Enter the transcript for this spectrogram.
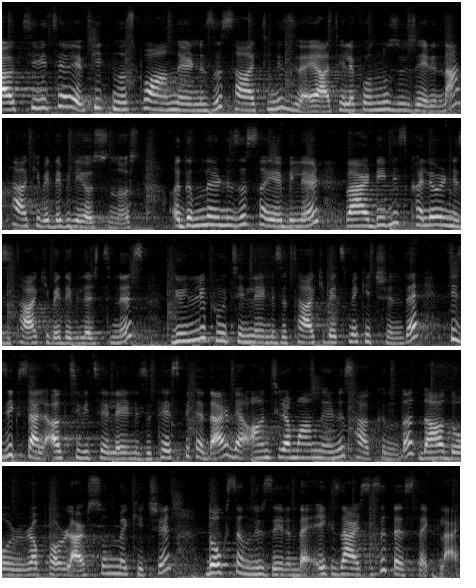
Aktivite ve fitness puanlarınızı saatiniz veya telefonunuz üzerinden takip edebiliyorsunuz. Adımlarınızı sayabilir, verdiğiniz kalorinizi takip edebilirsiniz. Günlük rutinlerinizi takip etmek için de fiziksel aktivitelerinizi tespit eder ve antrenmanlarınız hakkında daha doğru raporlar sunmak için 90'ın üzerinde egzersizi destekler.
